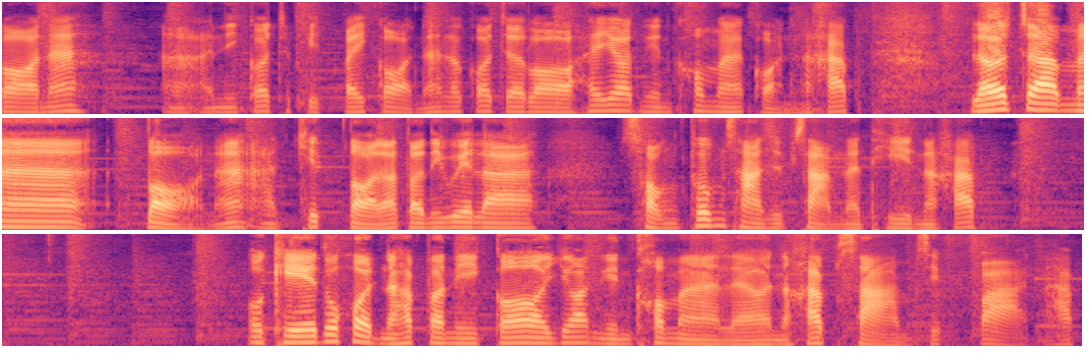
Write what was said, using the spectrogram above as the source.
รอนะอ่าอันนี้ก็จะปิดไปก่อนนะแล้วก็จะรอให้ยอดเงินเข้ามาก่อนนะครับ แล้วจะมาต่อนะอัดคลิปต่อแล้วตอนนี้เวลา2ทุ่ม33 นาทีนะครับโอเคทุกคนนะครับตอนนี้ก็ยอดเงินเข้ามาแล้วนะครับ 30 บาทนะครับ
